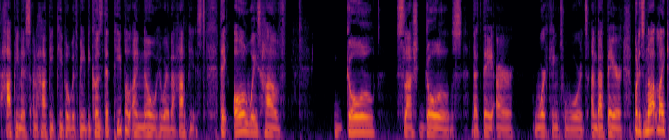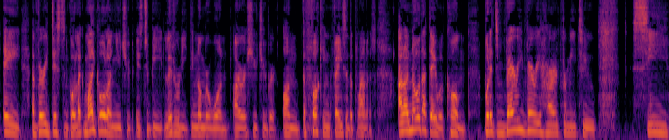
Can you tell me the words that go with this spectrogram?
happiness and happy people with me because the people I know who are the happiest, they always have goal slash goals that they are working towards and that they're but it's not like a a very distant goal. Like my goal on youtube is to be literally the number one irish youtuber on the fucking face of the planet. And i know that day will come but it's very very hard for me to see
